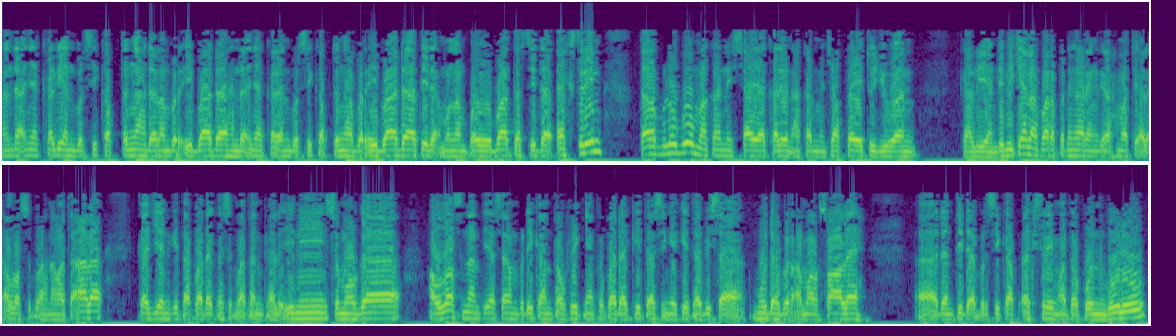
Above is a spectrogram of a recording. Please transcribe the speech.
hendaknya kalian bersikap tengah dalam beribadah, hendaknya kalian bersikap tengah beribadah, tidak melampaui batas, tidak ekstrim, tablugu maka niscaya kalian akan mencapai tujuan kalian. Demikianlah para pendengar yang dirahmati oleh Allah Subhanahu wa taala, kajian kita pada kesempatan kali ini. Semoga Allah senantiasa memberikan taufiknya kepada kita sehingga kita bisa mudah beramal saleh uh, dan tidak bersikap ekstrim ataupun gulu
